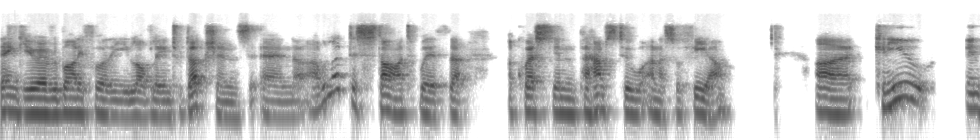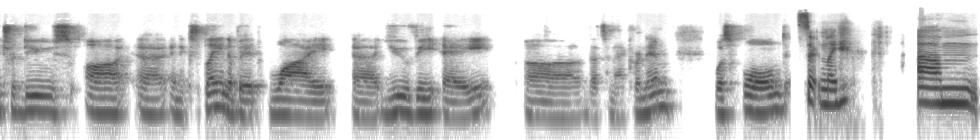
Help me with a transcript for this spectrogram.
Thank you, everybody, for the lovely introductions. And uh, I would like to start with uh, a question, perhaps to Anna Sophia. Uh, can you introduce uh, uh, and explain a bit why UVA, uh, that's an acronym, was formed? Certainly. Um,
